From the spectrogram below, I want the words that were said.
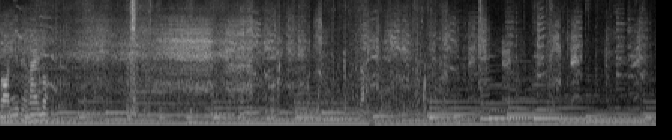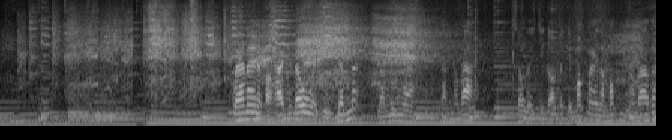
gọn ờ, như thế này luôn. Que này là có hai cái đầu ở dưới chân á là mình à, đặt nó vào. Xong rồi chỉ còn mấy cái móc này là móc nó vào thôi.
